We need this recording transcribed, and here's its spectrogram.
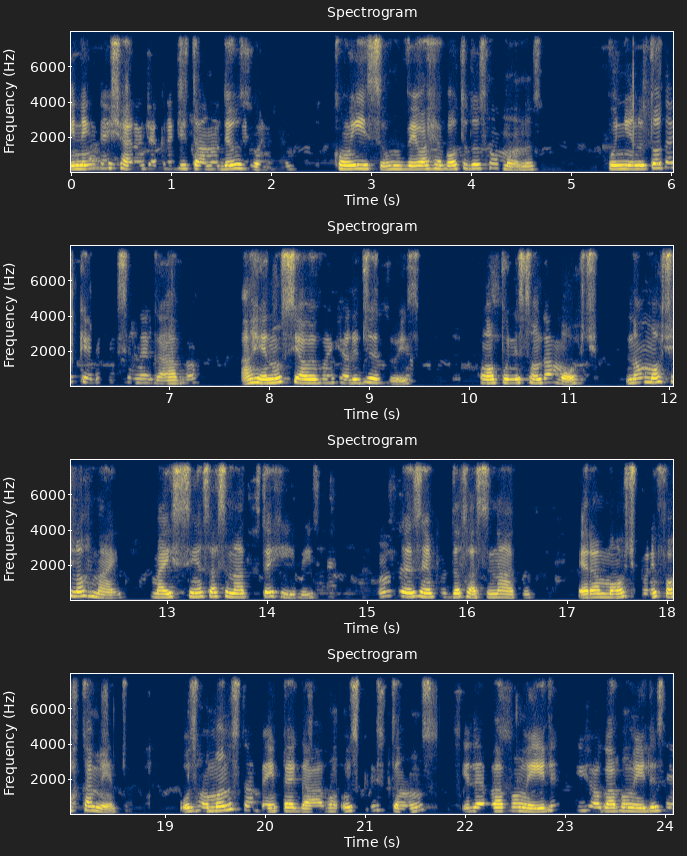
e nem deixaram de acreditar no Deus único. Com isso, veio a revolta dos romanos, punindo todo aquele que se negava a renunciar ao Evangelho de Jesus, com a punição da morte. Não morte normais, mas sim assassinatos terríveis. Um dos exemplos de assassinato era a morte por enforcamento. Os romanos também pegavam os cristãos e levavam eles e jogavam eles em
